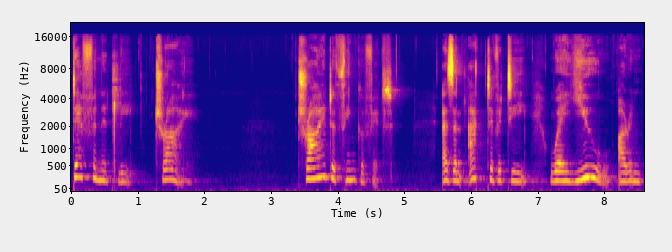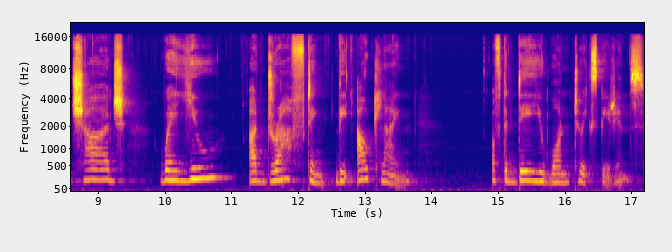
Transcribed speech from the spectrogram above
definitely try. Try to think of it as an activity where you are in charge, where you are drafting the outline of the day you want to experience.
